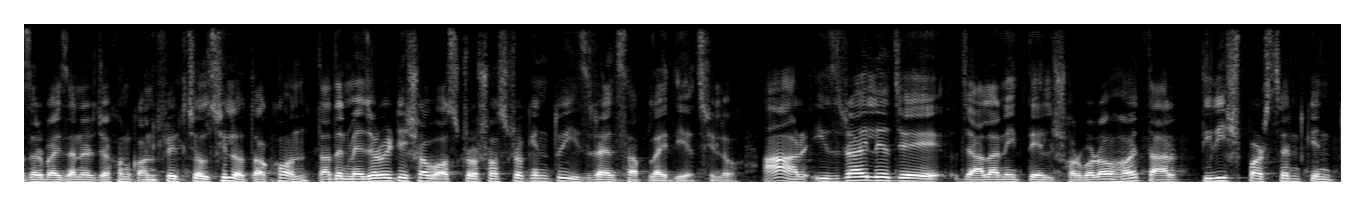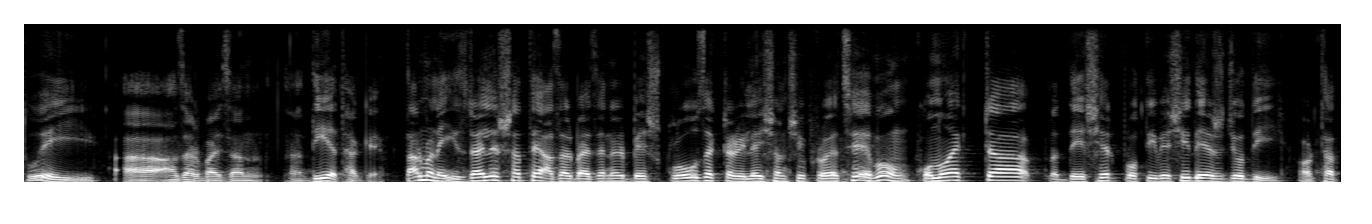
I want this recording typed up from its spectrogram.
আজারবাইজানের যখন কনফ্লিক্ট চলছিল, তখন তাদের মেজরিটি সব অস্ত্র শস্ত্র কিন্তু ইসরায়েল সাপ্লাই দিয়েছিল। আর ইসরায়েলে যে জ্বালানি তেল সরবরাহ হয়, তার তিরিশ পার্সেন্ট কিন্তু এই আজারবাইজান দিয়ে থাকে। তার মানে ইসরায়েলের সাথে আজারবাইজানের বেশ ক্লোজ একটা রিলেশনশিপ রয়েছে এবং কোনো একটা দেশের প্রতিবেশী দেশ যদি, অর্থাৎ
